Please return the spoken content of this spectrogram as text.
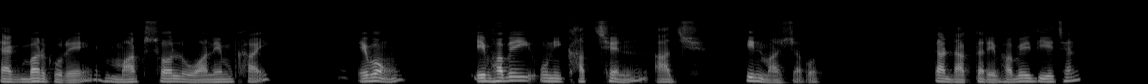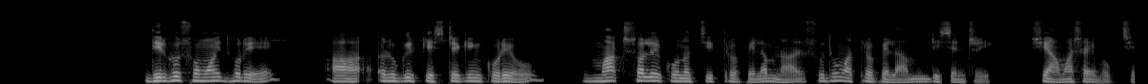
একবার করে মার্কসল ওয়ান এম খায় এবং এভাবেই উনি খাচ্ছেন আজ তিন মাস যাবৎ। তার ডাক্তার এভাবেই দিয়েছেন। দীর্ঘ সময় ধরে রোগীর কেস টেকিং করেও মার্কসলের কোনো চিত্র পেলাম না। শুধুমাত্র পেলাম ডিসেন্ট্রি। সে আমাশায় ভুগছে।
